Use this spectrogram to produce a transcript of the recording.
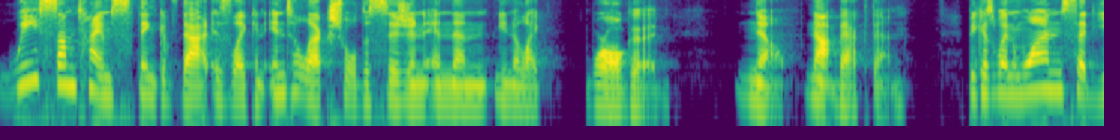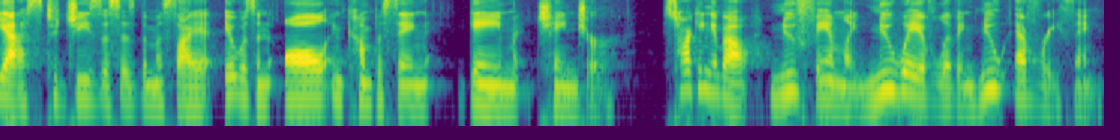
we sometimes think of that as like an intellectual decision and then, you know, like we're all good. No, not back then. Because when one said yes to Jesus as the Messiah, it was an all encompassing game changer. He's talking about new family, new way of living, new everything.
